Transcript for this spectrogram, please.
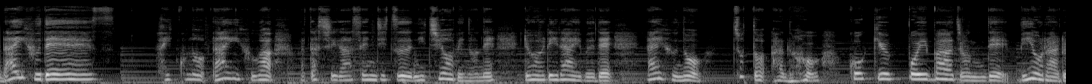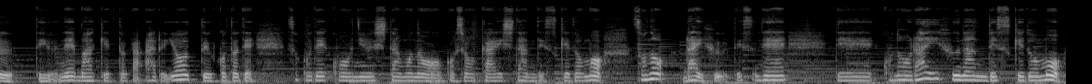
ライフです。はいこのライフは私が先日日曜日のね料理ライブでライフのちょっとあの 高級っぽいバージョンでビオラルっていうねマーケットがあるよということでそこで購入したものをご紹介したんですけどもそのライフですね。でこのライフなんですけども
